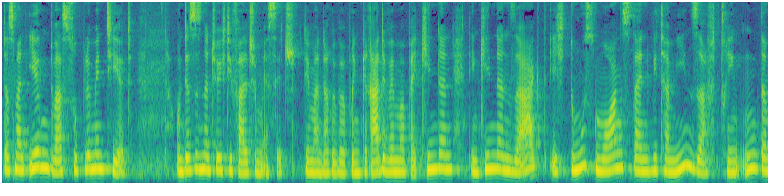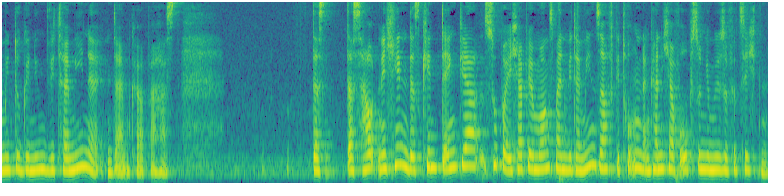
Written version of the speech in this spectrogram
dass man irgendwas supplementiert. Und das ist natürlich die falsche Message, die man darüber bringt. Gerade wenn man bei Kindern den Kindern sagt, ich, du musst morgens deinen Vitaminsaft trinken, damit du genügend Vitamine in deinem Körper hast. Das, das haut nicht hin. Das Kind denkt ja, super, ich habe ja morgens meinen Vitaminsaft getrunken, dann kann ich auf Obst und Gemüse verzichten.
